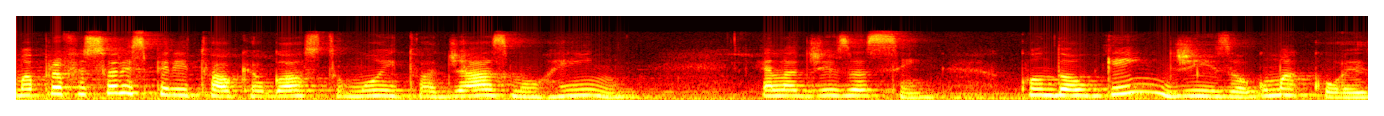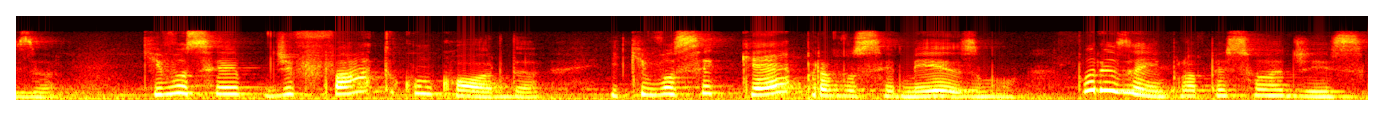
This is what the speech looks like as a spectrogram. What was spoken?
uma professora espiritual que eu gosto muito, a Jasmine Rim, ela diz assim, quando alguém diz alguma coisa que você de fato concorda e que você quer para você mesmo, por exemplo, a pessoa diz,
